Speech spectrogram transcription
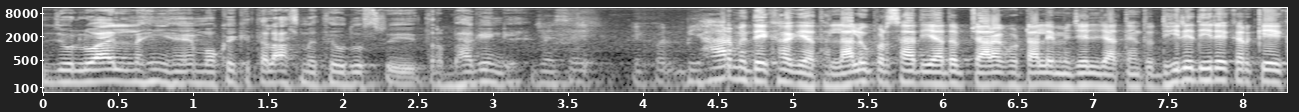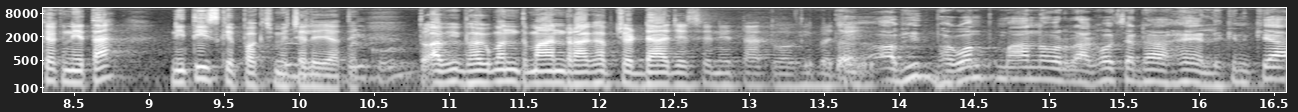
जो लॉयल नहीं है मौके की तलाश में थे वो दूसरी तरफ़ भागेंगे। जैसे एक बार बिहार में देखा गया था लालू प्रसाद यादव चारा घोटाले में जेल जाते हैं तो धीरे धीरे करके एक एक नेता नीतीश के पक्ष में चले जाते हैं। तो अभी भगवंत मान राघव चड्डा जैसे नेता तो अभी बचे तो अभी भगवंत मान और राघव चड्ढा हैं लेकिन क्या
